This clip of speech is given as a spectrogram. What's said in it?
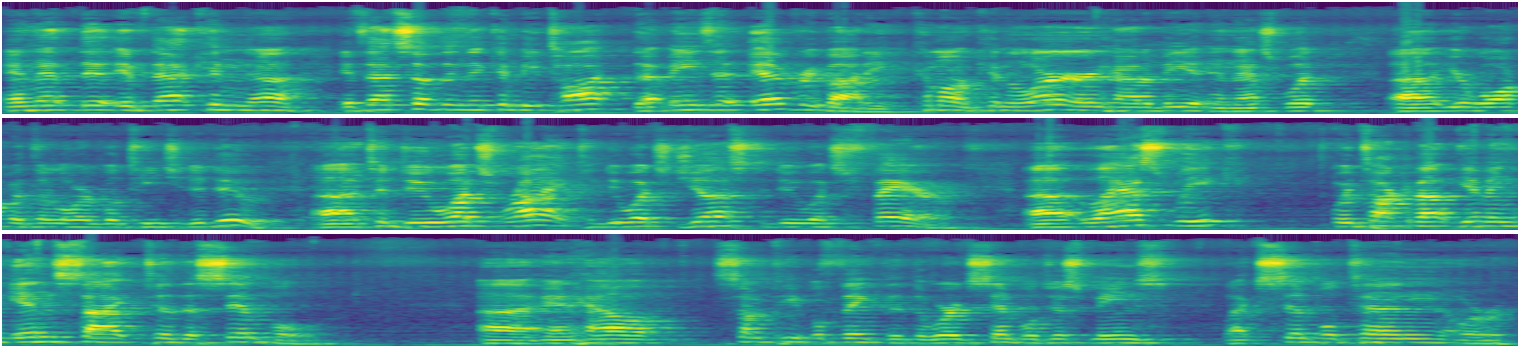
And that, that if that can, uh, if that's something that can be taught, that means that everybody, come on, can learn how to be it. And that's what uh, your walk with the Lord will teach you to do. Uh, to do what's right, to do what's just, to do what's fair. Uh, last week, we talked about giving insight to the simple uh, and how some people think that the word simple just means like simpleton or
